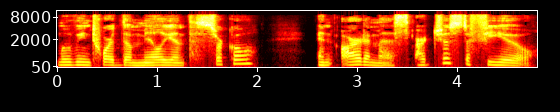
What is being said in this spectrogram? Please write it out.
Moving Toward the Millionth Circle, and Artemis are just a few.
